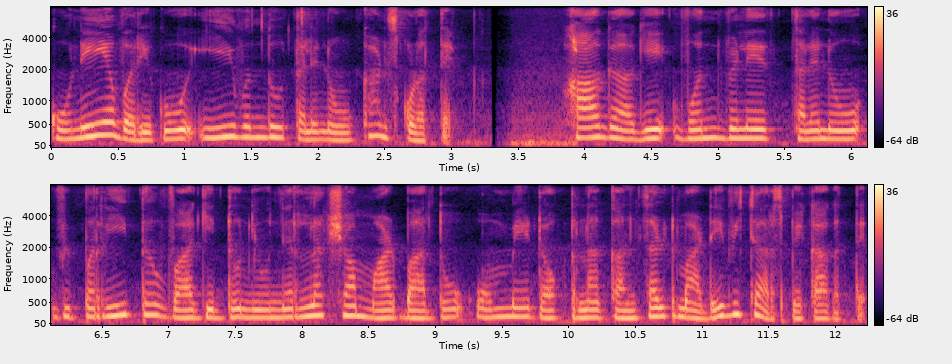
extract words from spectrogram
ಕೊನೆಯವರೆಗೂ ಈ ಒಂದು ತಲೆನೋವು ಕಾಣಿಸ್ಕೊಳ್ಳುತ್ತೆ. ಹಾಗಾಗಿ ಒಂದು ವೇಳೆ ತಲೆನೋವು ವಿಪರೀತವಾಗಿದ್ದು ನೀವು ನಿರ್ಲಕ್ಷ್ಯ ಮಾಡಬಾರ್ದು, ಒಮ್ಮೆ ಡಾಕ್ಟರ್ನ ಕನ್ಸಲ್ಟ್ ಮಾಡಿ ವಿಚಾರಿಸ್ಬೇಕಾಗತ್ತೆ.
